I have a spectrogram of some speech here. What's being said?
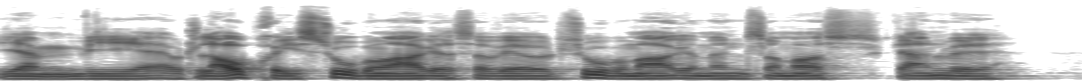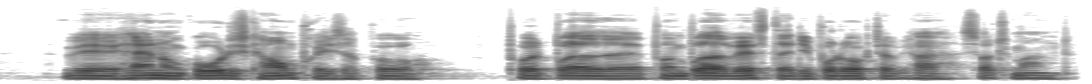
Jamen, vi er jo et lavpris supermarked, så vi er jo et supermarked, men som også gerne vil, vil have nogle gode discountpriser på, på, et bred, øh, på en bred vifte af de produkter, vi har i sortimentet.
